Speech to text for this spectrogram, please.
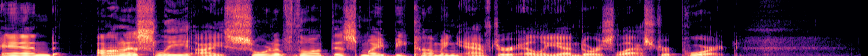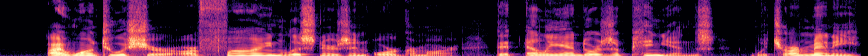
And Honestly, I sort of thought this might be coming after Eliandor's last report. I want to assure our fine listeners in Orgrimmar that Eliandor's opinions, which are many,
